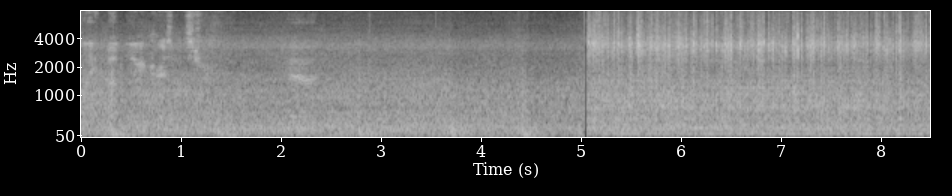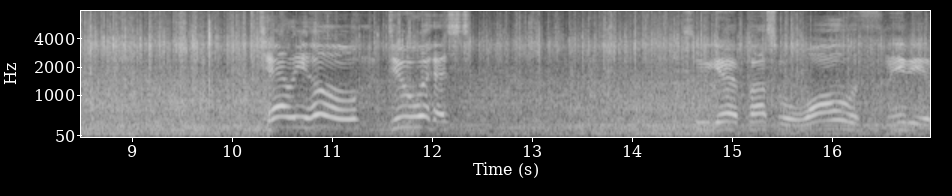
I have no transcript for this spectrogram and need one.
Lighting up like a Christmas tree. Yeah. Tally ho, due west. So we got a possible wall with maybe a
